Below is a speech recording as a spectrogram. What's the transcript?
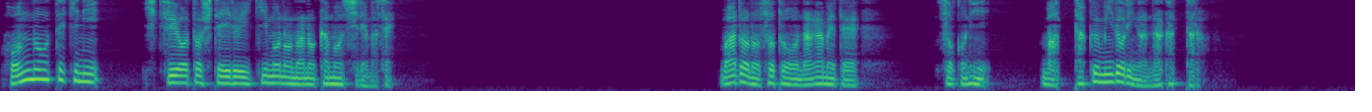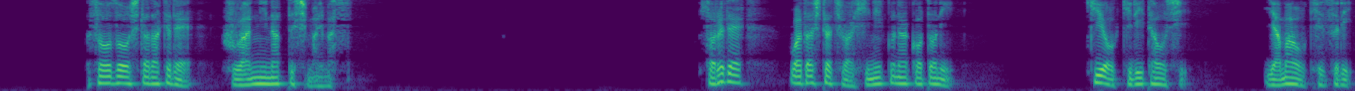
本能的に必要としている生き物なのかもしれません。窓の外を眺めて、そこに全く緑がなかったら、想像しただけで不安になってしまいます。それで私たちは皮肉なことに木を切り倒し山を削り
